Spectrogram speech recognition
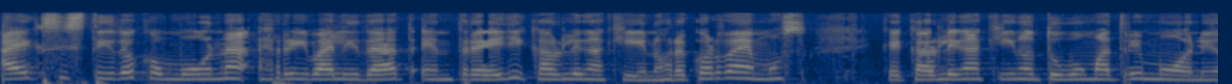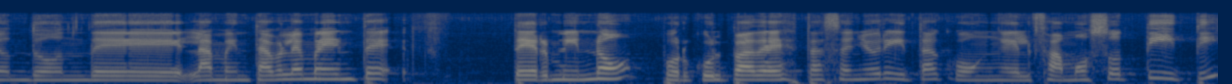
ha existido como una rivalidad entre ella y Carolina Aquino. Recordemos que Carolina Aquino tuvo un matrimonio donde lamentablemente terminó por culpa de esta señorita con el famoso Titi.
